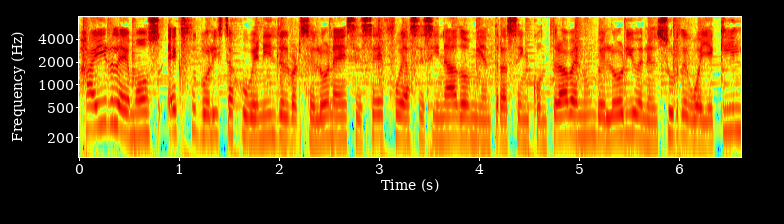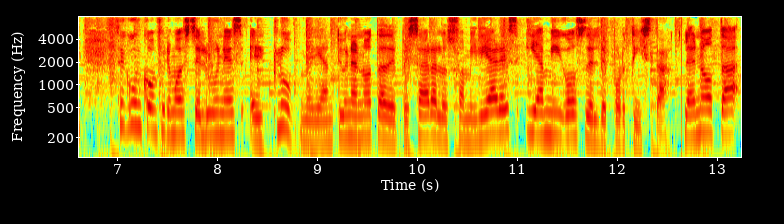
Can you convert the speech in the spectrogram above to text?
Jair Lemos, exfutbolista juvenil del Barcelona SC, fue asesinado mientras se encontraba en un velorio en el sur de Guayaquil, según confirmó este lunes el club mediante una nota de pesar a los familiares y amigos del deportista. La nota,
